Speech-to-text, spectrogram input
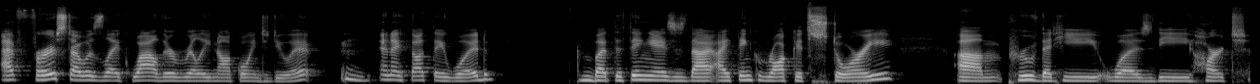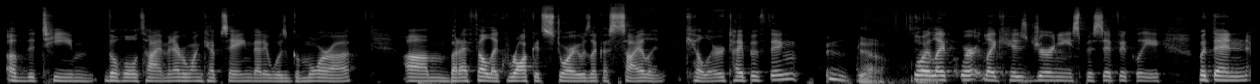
At first, I was like, wow, they're really not going to do it. and I thought they would. But the thing is, is that I think Rocket's story um, proved that he was the heart of the team the whole time. And everyone kept saying that it was Gamora. Um, but I felt like Rocket's story was like a silent killer type of thing. yeah. So I like where like his journey specifically. But then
